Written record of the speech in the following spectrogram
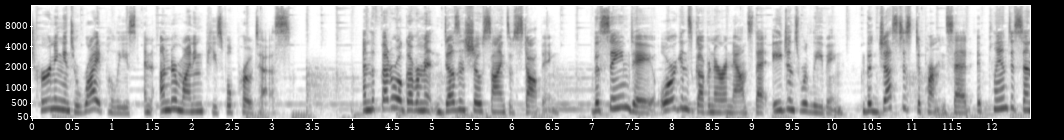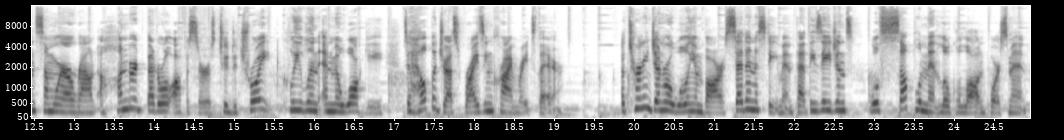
turning into riot police and undermining peaceful protests. And the federal government doesn't show signs of stopping. The same day, Oregon's governor announced that agents were leaving, the Justice Department said it planned to send somewhere around 100 federal officers to Detroit, Cleveland, and Milwaukee to help address rising crime rates there. Attorney General William Barr said in a statement that these agents will supplement local law enforcement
